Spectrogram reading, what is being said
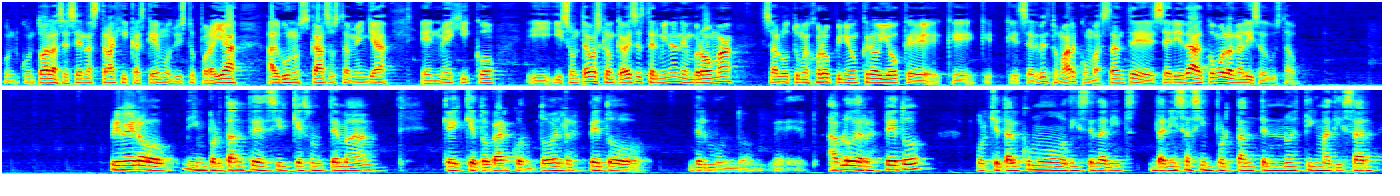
con, todas las escenas trágicas que hemos visto por allá, algunos casos también ya en México, y, son temas que aunque a veces terminan en broma, salvo tu mejor opinión, creo yo que, que, se deben tomar con bastante seriedad. ¿Cómo lo analizas, Gustavo? Primero, importante decir que es un tema que hay que tocar con todo el respeto del mundo. Eh, hablo de respeto porque tal como dice Danisa, es importante no estigmatizar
